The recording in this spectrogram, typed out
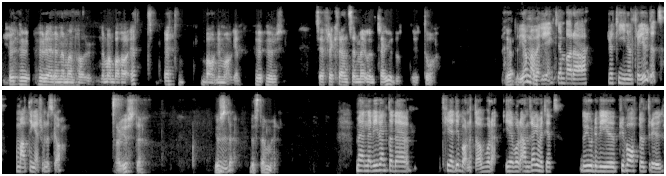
Hur, hur, hur är det när man, har, när man bara har ett, ett barn i magen? Hur, hur ser frekvensen med ultraljud ut då? Ja, Då gör man väl egentligen bara rutinultraljudet om allting är som det ska. ja just det. Just Mm. det, det stämmer. Men när vi väntade tredje barnet då, våra, i vår andra graviditet, då gjorde vi ju privat ultraljud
